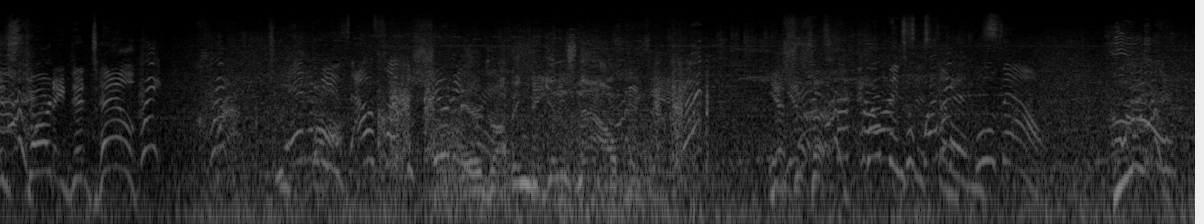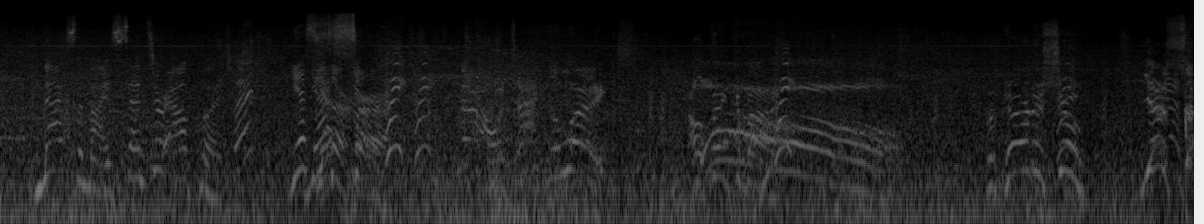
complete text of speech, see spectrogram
It's ah. starting to tilt. The enemy is outside the shooting range. Airdropping begins now. Yes, sir. Weapon system. Cool down. Maximize sensor output. Yes, sir. Now attack the legs. I'll think about it. Oh! Prepare to shoot. Yes, sir.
